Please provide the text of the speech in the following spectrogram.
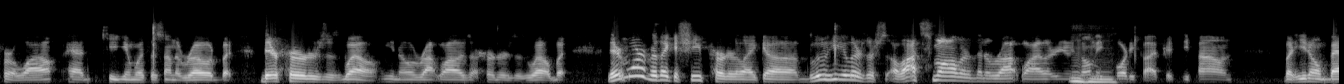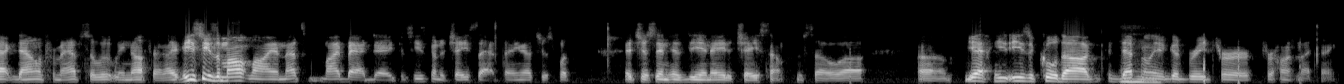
for a while. Had Keegan with us on the road, but they're herders as well. You know, Rottweilers are herders as well, but they're more of a, like a sheep herder. Like uh, blue heelers are a lot smaller than a Rottweiler. You know, he's mm-hmm. only 45, 50 pounds, but he don't back down from absolutely nothing. If he sees a mountain lion, that's my bad day because he's going to chase that thing. That's just what it's just in his DNA to chase something. So, uh, um, yeah, he, he's a cool dog. Definitely mm-hmm. a good breed for for hunting. I think.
